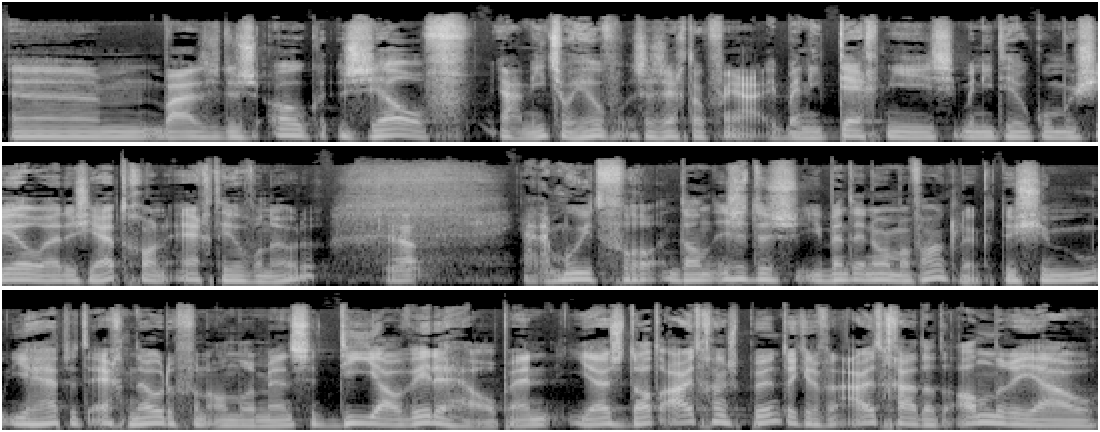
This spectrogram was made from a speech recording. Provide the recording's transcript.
ehm, waar ze dus ook zelf, ja, niet zo heel veel. Ze zegt ook van ja, ik ben niet technisch, ik ben niet heel commercieel. Hè, dus je hebt gewoon echt heel veel nodig. Ja. Ja, dan moet je het vooral, dan is het dus, je bent enorm afhankelijk. Dus je, je hebt het echt nodig van andere mensen die jou willen helpen. En juist dat uitgangspunt, dat je ervan uitgaat dat anderen jou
